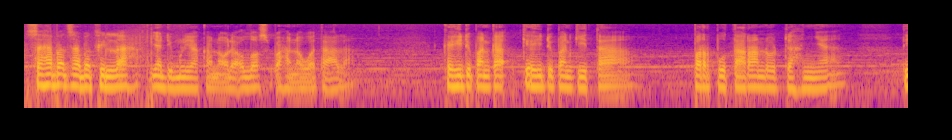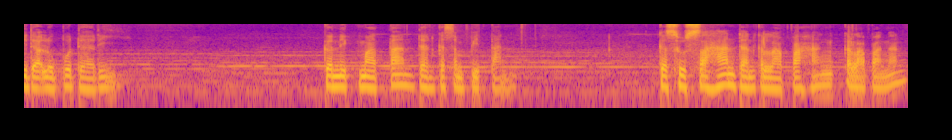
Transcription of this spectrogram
Sahabat-sahabat fillah yang dimuliakan oleh Allah Subhanahu wa taala. Kehidupan kehidupan kita perputaran rodanya tidak luput dari kenikmatan dan kesempitan. Kesusahan dan kelapangan, kelapangan,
